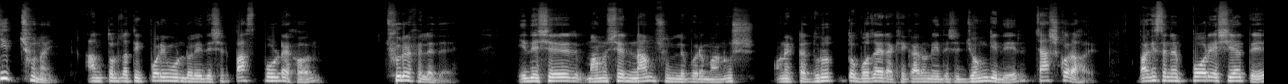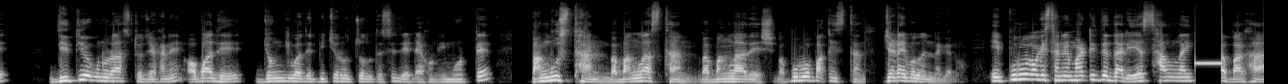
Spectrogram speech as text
কিচ্ছু নাই। আন্তর্জাতিক পরিমণ্ডলে দেশের পাসপোর্ট এখন ছুঁড়ে ফেলে দেয়। এদেশের মানুষের নাম শুনলে পরে মানুষ অনেকটা দূরত্ব বজায় রাখে কারণ এই দেশের জঙ্গিদের চাষ করা হয়। পাকিস্তানের পর এশিয়াতে দ্বিতীয় কোনো রাষ্ট্র যেখানে অবাধে জঙ্গিবাদের বিচরণ চলতেছে, যেটা এখন এই মুহূর্তে বাঙ্গুস্থান বা বাংলাস্থান বা বাংলাদেশ বা পূর্ব পাকিস্তান, যেটাই বলেন না কেন, এই পূর্ব পাকিস্তানের মাটিতে দাঁড়িয়ে সালনাই বাঘা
